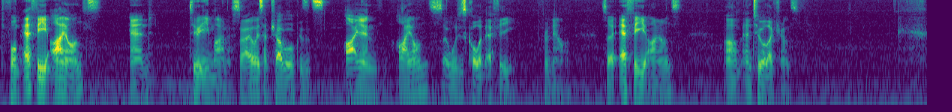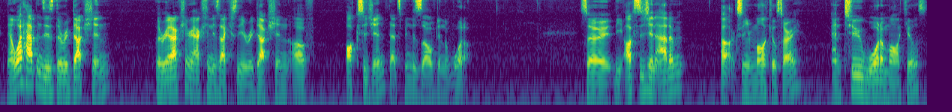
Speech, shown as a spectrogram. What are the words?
to form Fe ions and 2E minus. So I always have trouble because it's iron ions, so we'll just call it Fe from now on. So Fe ions um, and two electrons. Now what happens is the reduction, the reduction reaction is actually a reduction of oxygen that's been dissolved in the water. So the oxygen atom, uh, oxygen molecule, sorry, and two water molecules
